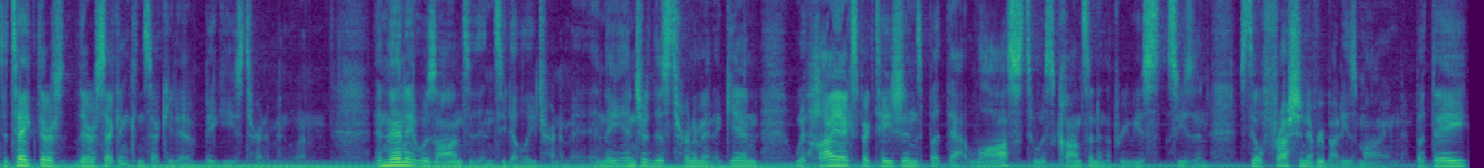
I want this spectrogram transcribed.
to take their, their second consecutive Big East tournament win. And then it was on to the NCAA tournament. And they entered this tournament again with high expectations, but that loss to Wisconsin in the previous season still fresh in everybody's mind. But they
